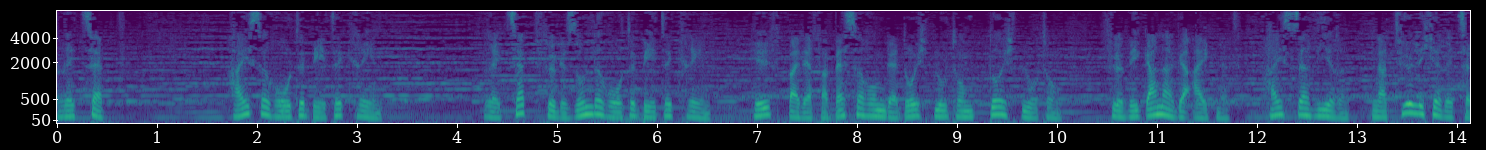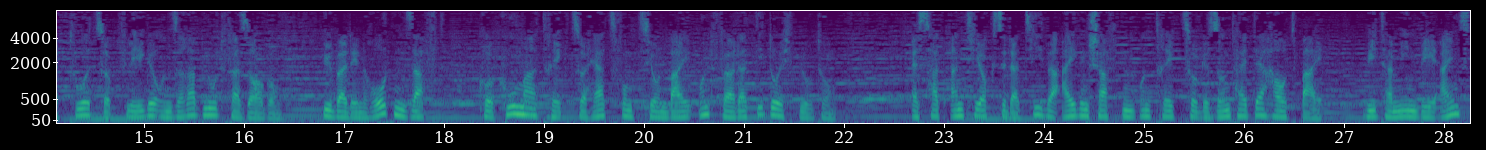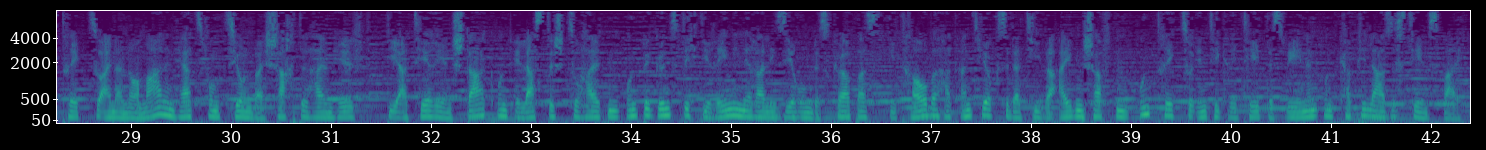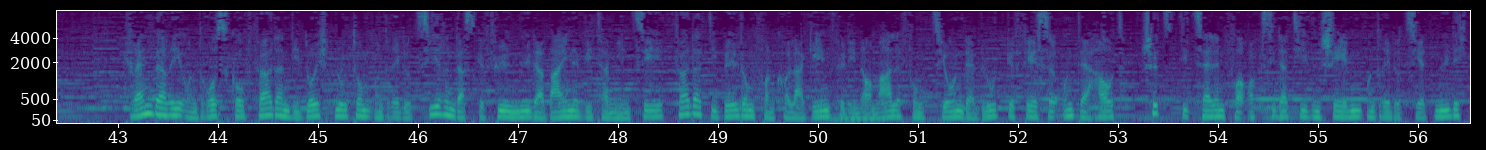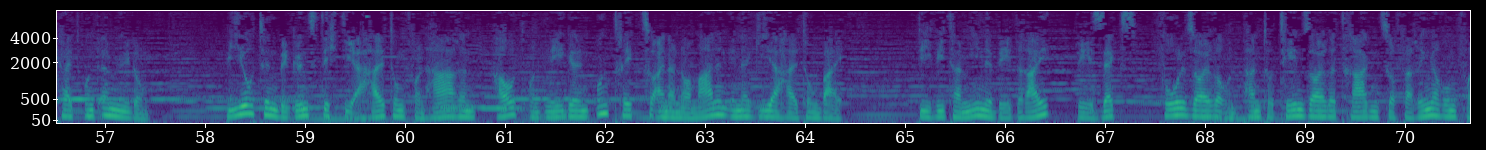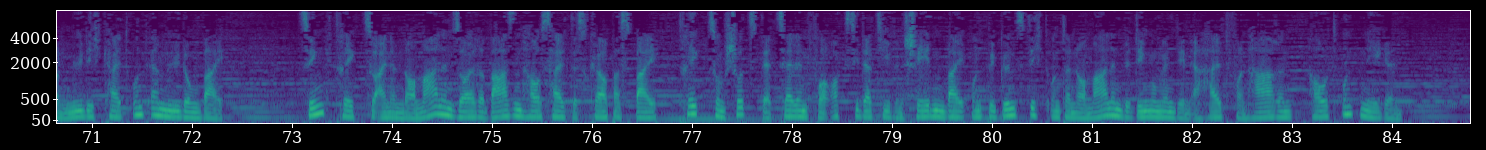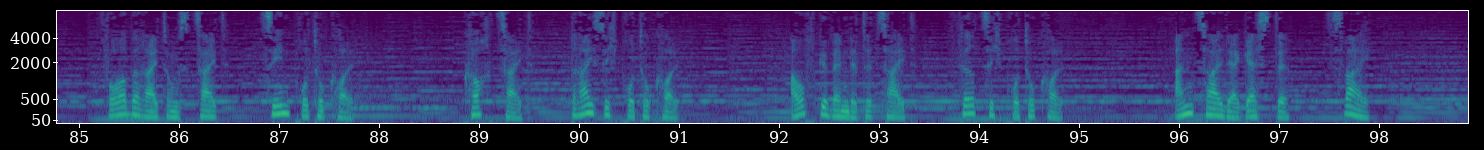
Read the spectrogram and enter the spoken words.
Rezept. Heiße rote Beete Creme. Rezept für gesunde rote Beete Creme. Hilft bei der Verbesserung der Durchblutung, Durchblutung. Für Veganer geeignet. Heiß servieren. Natürliche Rezeptur zur Pflege unserer Blutversorgung. Über den roten Saft. Kurkuma trägt zur Herzfunktion bei und fördert die Durchblutung. Es hat antioxidative Eigenschaften und trägt zur Gesundheit der Haut bei. Vitamin B1 trägt zu einer normalen Herzfunktion bei Schachtelhalm hilft, die Arterien stark und elastisch zu halten und begünstigt die Remineralisierung des Körpers. Die Traube hat antioxidative Eigenschaften und trägt zur Integrität des Venen- und Kapillarsystems bei. Cranberry und Rusko fördern die Durchblutung und reduzieren das Gefühl müder Beine. Vitamin C fördert die Bildung von Kollagen für die normale Funktion der Blutgefäße und der Haut, schützt die Zellen vor oxidativen Schäden und reduziert Müdigkeit und Ermüdung. Biotin begünstigt die Erhaltung von Haaren, Haut und Nägeln und trägt zu einer normalen Energieerhaltung bei. Die Vitamine B3, B6, Folsäure und Pantothensäure tragen zur Verringerung von Müdigkeit und Ermüdung bei. Zink trägt zu einem normalen Säurebasenhaushalt des Körpers bei, trägt zum Schutz der Zellen vor oxidativen Schäden bei und begünstigt unter normalen Bedingungen den Erhalt von Haaren, Haut und Nägeln. Vorbereitungszeit 10 Protokoll. Kochzeit 30 Protokoll. Aufgewendete Zeit 40 Protokoll. Anzahl der Gäste 2.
